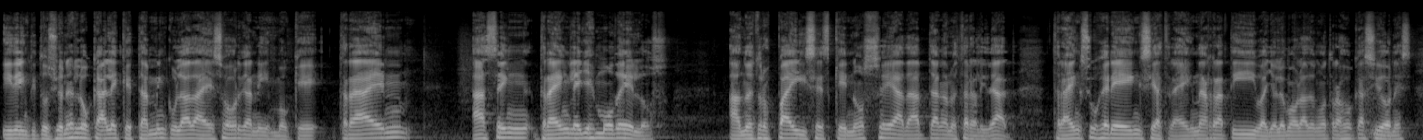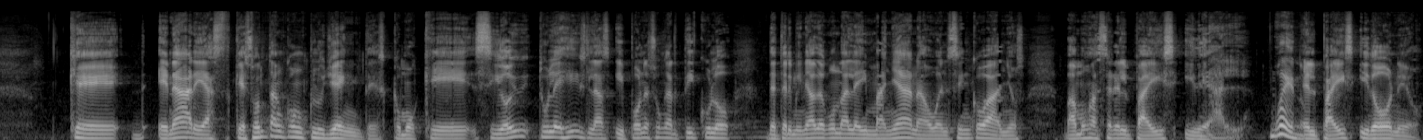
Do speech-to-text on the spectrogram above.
y de instituciones locales que están vinculadas a esos organismos que traen, hacen, traen leyes modelos a nuestros países que no se adaptan a nuestra realidad. Traen sugerencias, traen narrativas, yo lo hemos hablado en otras ocasiones, que en áreas que son tan concluyentes como que si hoy tú legislas y pones un artículo determinado en una ley mañana o en cinco años, vamos a ser el país ideal, Bueno, el país idóneo.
